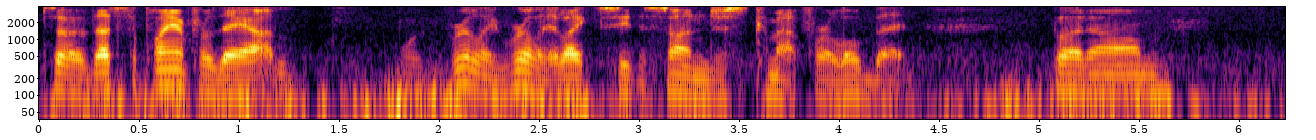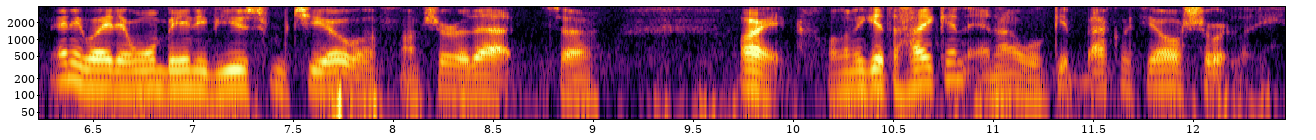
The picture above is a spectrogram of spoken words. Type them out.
so that's the plan for that. would really, really like to see the sun just come out for a little bit. But um, anyway, there won't be any views from Cheoah. I'm sure of that. So, all right. Well, let me get to hiking, and I will get back with y'all shortly.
